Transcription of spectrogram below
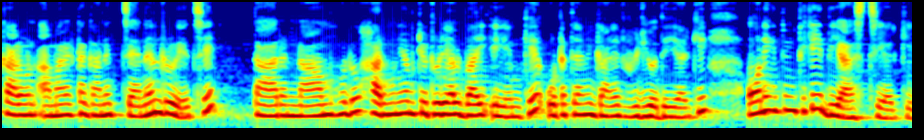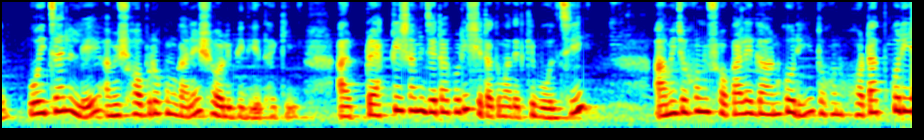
কারণ আমার একটা গানের চ্যানেল রয়েছে। তার নাম হলো হারমোনিয়াম টিউটোরিয়াল বাই এএমকে। ওটাতে আমি গানের ভিডিও দিই আর কি। অনেক দিন থেকেই দিয়ে আসছি আর কি। ওই চ্যানেলে আমি সব রকম গানের স্বরলিপি দিয়ে থাকি। আর প্র্যাকটিস আমি যেটা করি সেটা তোমাদেরকে বলছি, আমি যখন সকালে গান করি তখন হঠাৎ করেই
